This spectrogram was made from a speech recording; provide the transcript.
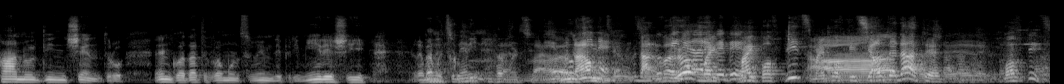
hanul din centru. Încă o dată vă mulțumim de primire și rămâneți cu bine. Vă mulțumim. Da, Cu bine. Dar Cu vă bine, rog, la mai, revedere. mai poftiți, mai poftiți și altă dată. Poftiți.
